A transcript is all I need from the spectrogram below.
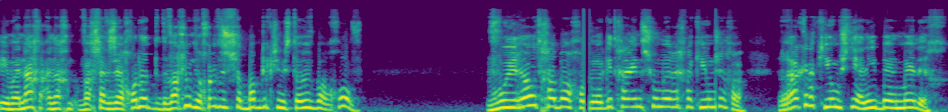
אם אנחנו, אנחנו, ועכשיו זה יכול להיות, דבר אחר, זה יכול להיות איזה שבבניק שמסתובב ברחוב. והוא יראה אותך ברחוב ויגיד לך אין שום ערך לקיום שלך. רק לקיום שלי, אני בן מלך.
